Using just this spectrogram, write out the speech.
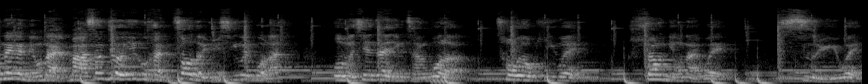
那个牛奶，马上就有一股很臭的鱼腥味过来。我们现在已经尝过了臭鼬屁味、双牛奶味、死鱼味。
